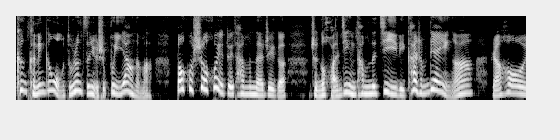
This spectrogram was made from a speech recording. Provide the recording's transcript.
肯肯定跟我们独生子女是不一样的嘛。包括社会对他们的这个整个环境，他们的记忆力看什么电影啊，然后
